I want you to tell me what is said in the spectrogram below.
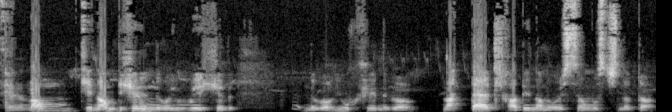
Тэр ном тий ном тэгэхээр нэг юу вэ гэхээр нөгөө юу гэхээр нөгөө надтай адилхан энэ номыг уншсан хүмүүс чинь одоо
